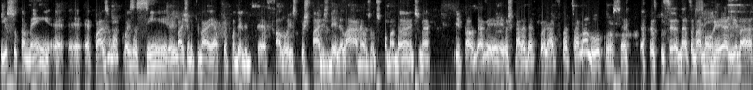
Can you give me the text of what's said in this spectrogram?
isso também é, é, é, quase uma coisa assim. Eu imagino que na época, quando ele é, falou isso para os pares dele lá, né, os outros comandantes, né, e tal, deve, os caras devem ter olhado e falar: tá maluco, você, você, né, você vai Sim. morrer ali na,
